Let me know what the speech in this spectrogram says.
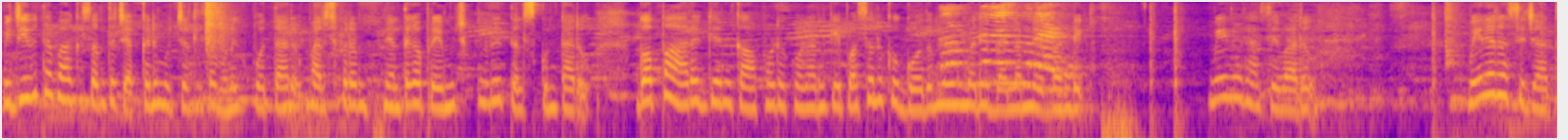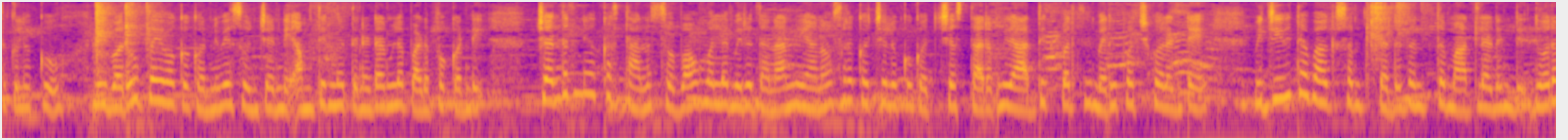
మీ జీవిత భాగస్వామితో చక్కని ముచ్చట్లతో మునిగిపోతారు. పరస్పరం ఎంతగా ప్రేమించు ప్రేమించుకున్నది తెలుసుకుంటారు. గొప్ప ఆరోగ్యాన్ని కాపాడుకోవడానికి పశువులకు గోధుమలు మరియు బెల్లం ఇవ్వండి. మీనరాశివారు. మీనరాశి జాతకులకు మీ బరువుపై ఒక కొన్నివేసి ఉంచండి. అమితంగా తినడంలో పడిపోకండి. చంద్రుని యొక్క స్థాన స్వభావం వల్ల మీరు ధనాన్ని అనవసర ఖర్చులకు ఖర్చు చేస్తారు. మీరు ఆర్థిక పరిస్థితి మెరుగుపరచుకోవాలంటే మీ జీవిత భాగస్వామి తల్లిదండ్రులతో మాట్లాడింది దూర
